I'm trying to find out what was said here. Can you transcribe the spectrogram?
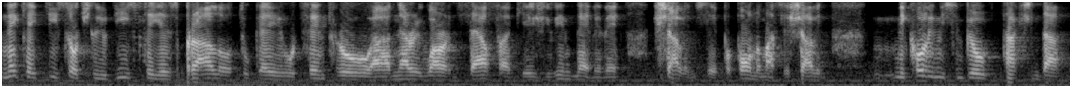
nekaj tisoč ljudi se je zbralo tukaj v centru uh, Nari Warren South, kjer živim, ne, ne, ne, šalim se, popolnoma se šalim. Nikoli nisem bil takšen, da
